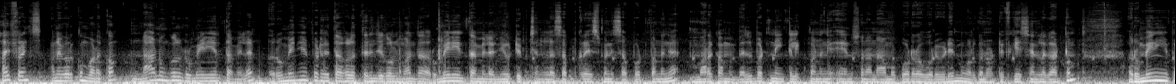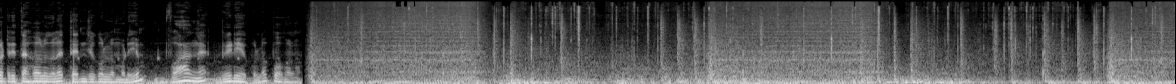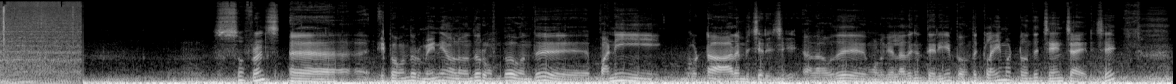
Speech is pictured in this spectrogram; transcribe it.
Hi friends அனைவருக்கும் வணக்கம். நான் உங்கள் ருமேனியன் தமிழன். ருமேனியன் பற்றிய தகவலை தெரிஞ்சுக்கொள்ளுமா இந்த ருமேனியன் தமிழன் யூடியூப் சேனலை சப்ஸ்கிரைப் பண்ணி சப்போர்ட் பண்ணுங்கள் மறக்காமல் பெல் பட்டனையும் கிளிக் பண்ணுங்கள் ஏன்னு சொன்னால் நாம் போடுற ஒரு வீடியோ உங்களுக்கு நோட்டிஃபிகேஷனில் காட்டும். ருமேனியை பற்றிய தகவல்களை தெரிஞ்சுக்கொள்ள முடியும். வாங்க வீடியோக்குள்ளே போகலாம். ஸோ ஃப்ரெண்ட்ஸ் இப்போ வந்து ருமேனியாவில் வந்து ரொம்ப வந்து பனி கொட்ட ஆரம்பிச்சிருச்சு. அதாவது உங்களுக்கு எல்லாத்துக்கும் தெரியும் இப்போ வந்து கிளைமேட் வந்து சேஞ்ச் ஆகிடுச்சு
